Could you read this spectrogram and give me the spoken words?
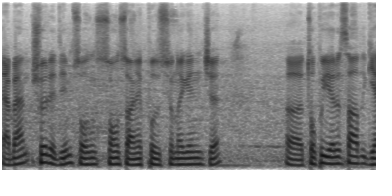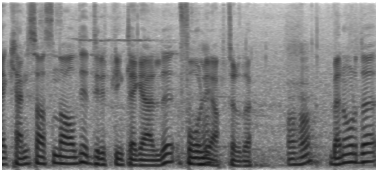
ya ben şöyle diyeyim son, son saniye pozisyona gelince e, topu yarı sahada kendi sahasında aldı ya driplingle geldi. Foul yaptırdı. Hı. Ben orada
